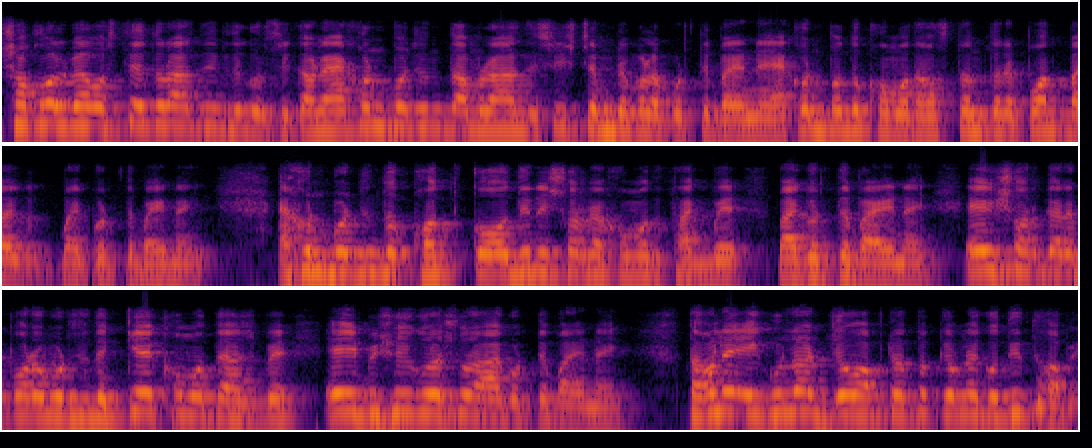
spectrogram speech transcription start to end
সকল ব্যবস্থায় তো রাজনীতি করছি কারণ এখন পর্যন্ত আমরা সিস্টেম ডেভেলপ করতে পারি নাই এখন পর্যন্ত ক্ষমতা হস্তান্তরে পথ বাই- বাই করতে পারি নাই এখন পর্যন্ত কদিনই সরকার ক্ষমতা থাকবে বাই করতে পারি নাই এই সরকারের পরবর্তীতে কে ক্ষমতা আসবে এই বিষয়গুলো সুরাহা করতে পারি নাই। তাহলে এইগুলোর জবাবটা তো কেউ না কেউ দিতে হবে?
